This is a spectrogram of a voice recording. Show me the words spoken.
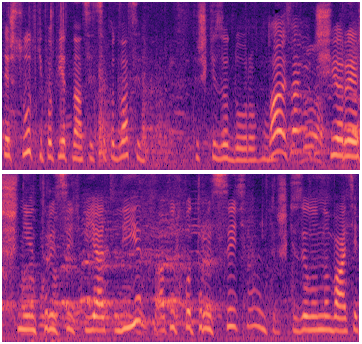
теж солодкі по 15, це по 20 трішки задорого. Черешні 35 лір, а тут по 30, ну, трішки зеленуваті.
